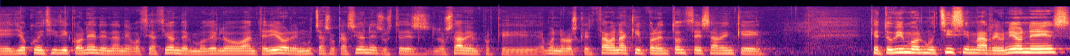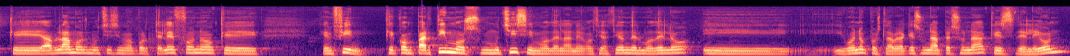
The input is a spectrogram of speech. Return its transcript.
Eh, yo coincidí con él en la negociación del modelo anterior en muchas ocasiones, ustedes lo saben, porque bueno, los que estaban aquí por entonces saben que, que tuvimos muchísimas reuniones, que hablamos muchísimo por teléfono, que, en fin, que compartimos muchísimo de la negociación del modelo y, y bueno, pues la verdad que es una persona que es de León,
